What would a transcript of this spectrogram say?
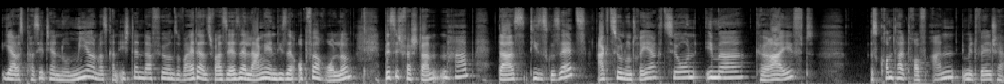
ja, das passiert ja nur mir und was kann ich denn dafür und so weiter. Also ich war sehr, sehr lange in dieser Opferrolle, bis ich verstanden habe, dass dieses Gesetz Aktion und Reaktion immer greift es kommt halt drauf an, mit welcher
